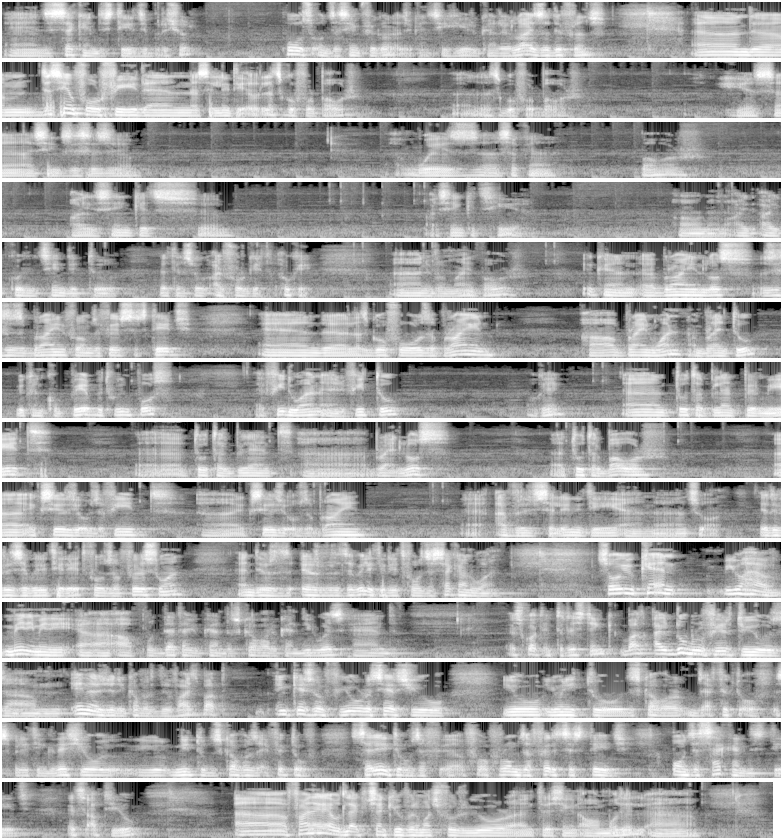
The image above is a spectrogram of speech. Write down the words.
and the second stage pressure. Both on the same figure as you can see here you can realize the difference. And um, the same for feed and salinity. Uh, let's go for power. Uh, let's go for power yes uh, I think this is uh, with uh, second power. I think it's um, I think it's here. Oh no, no I, I couldn't send it to let us I forget. Okay. Uh, never mind power. You can uh, brine loss this is brine from the first stage. And uh, let's go for the brine uh, brine 1 and brine 2 you can compare between both uh, feed 1 and feed 2 okay? And total blend permeate uh, total blend uh, brine loss uh, total power uh, exergy of the feed exergy of the brine average salinity and, and so on. The reversibility rate for the first one and there's reversibility rate for the second one. So you can you have many many uh, output data you can discover you can deal with and it's quite interesting. But i do prefer to use um, energy recovery device but in case of your research you you you need to discover the effect of splitting ratio. You need to discover the effect of salinity of the f- from the first stage on the second stage it's up to you. Uh, finally i would like to thank you very much for your uh, interest in our model uh,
